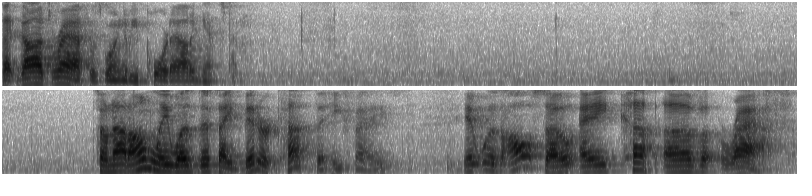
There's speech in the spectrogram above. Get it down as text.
that God's wrath was going to be poured out against him. So not only was this a bitter cup that he faced, it was also a cup of wrath.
